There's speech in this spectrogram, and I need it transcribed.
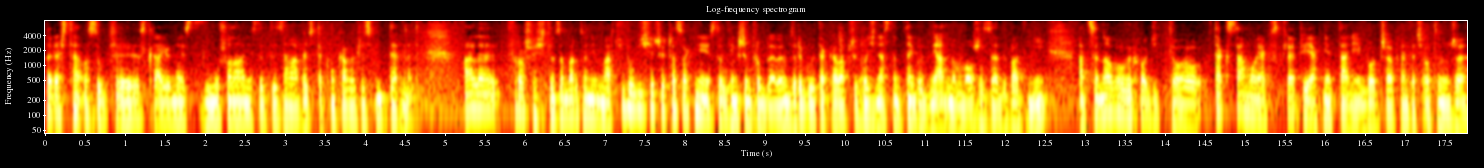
Reszta osób y, z kraju no, jest zmuszona niestety zamawiać taką kawę przez internet. Ale proszę się tym za bardzo nie martwić, bo w dzisiejszych czasach nie jest to większym problemem. Z reguły ta kawa przychodzi następnego dnia, no może za dwa dni, a cenowo wychodzi to tak samo jak w sklepie, jak nie taniej, bo trzeba pamiętać o tym, że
